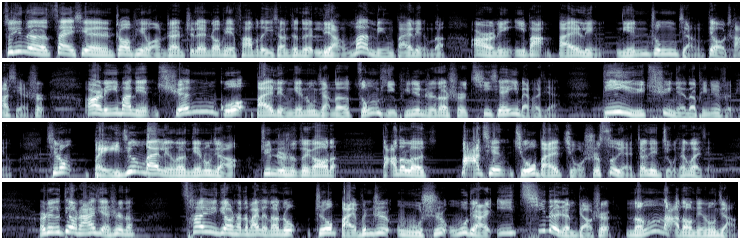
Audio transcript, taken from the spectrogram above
最近的在线招聘网站智联招聘发布的一项针对两万名白领的2018白领年终奖调查显示，2018年全国白领年终奖的总体平均值呢是7100块钱，低于去年的平均水平。其中，北京白领的年终奖均值是最高的，达到了。八千九百九十四元，将近九千块钱。而这个调查还显示呢，参与调查的白领当中，只有百分之五十五点一七的人表示能拿到年终奖，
